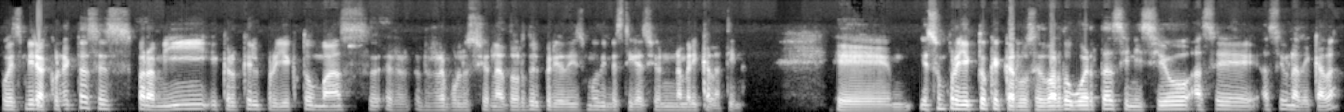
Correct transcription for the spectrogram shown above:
Pues mira, Conectas es para mí, creo que el proyecto más eh, revolucionador del periodismo de investigación en América Latina. Eh, es un proyecto que Carlos Eduardo Huertas inició hace, hace una década,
